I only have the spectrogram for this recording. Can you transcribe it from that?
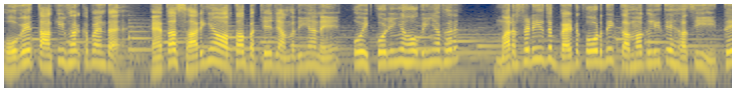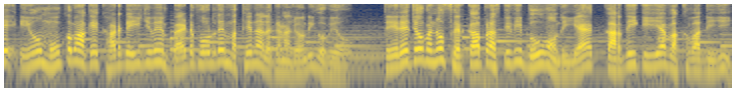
ਹੋਵੇ ਤਾਂ ਕੀ ਫ਼ਰਕ ਪੈਂਦਾ ਹੈ? ਐ ਤਾਂ ਸਾਰੀਆਂ ਔਰਤਾਂ ਬੱਚੇ ਜੰਮਦੀਆਂ ਨੇ, ਉਹ ਇੱਕੋ ਜਿਹੀਆਂ ਹੋ ਗਈਆਂ ਫਿਰ। ਮਰਸੀਡੀਜ਼ ਬੈਡਫੋਰਡ ਦੀ ਕਮਕਲੀ ਤੇ ਹਸੀ ਤੇ ਇਉਂ ਮੂੰਹ ਘੁਮਾ ਕੇ ਖੜ ਗਈ, ਜਿਵੇਂ ਬੈਡਫੋਰਡ ਦੇ ਮੱਥੇ ਨਾ ਲੱਗਣਾ ਚਾਹੁੰਦੀ ਹੋਵੇ ਉਹ। ਤੇਰੇ 'ਚੋਂ ਮੈਨੂੰ ਫਿਰਕਾ ਪ੍ਰਸਤੀ ਦੀ ਬੂ ਆਉਂਦੀ ਐ, ਕਰਦੀ ਕੀ ਐ ਵੱਖਵਾਦੀ ਜੀ?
